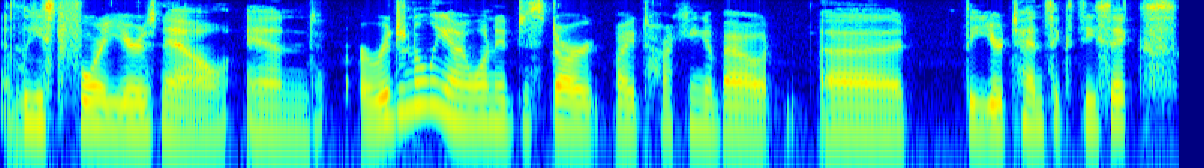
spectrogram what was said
at least four years now, and originally I wanted to start by talking about uh, the year 1066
